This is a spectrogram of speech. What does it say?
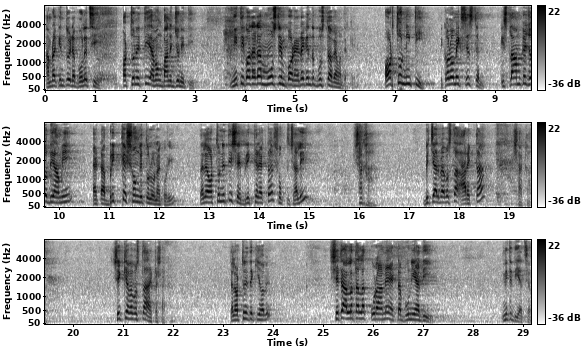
আমরা কিন্তু এটা বলেছি, অর্থনীতি এবং বাণিজ্য নীতি। নীতি কথাটা মোস্ট ইম্পর্টেন্ট এটা কিন্তু বুঝতে হবে আমাদেরকে। অর্থনীতি ইকোনমিক সিস্টেম ইসলামকে যদি আমি একটা বৃক্ষের সঙ্গে তুলনা করি, তাহলে অর্থনীতি সেই বৃক্ষের একটা শক্তিশালী শাখা। বিচার ব্যবস্থা আরেকটা শাখা। শিক্ষা ব্যবস্থা আরেকটা শাখা। তাহলে অর্থনীতি কি হবে? সেটা আল্লাহ তাআলা কোরআনে একটা বুনিয়াদি নীতি দিয়েছেন।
